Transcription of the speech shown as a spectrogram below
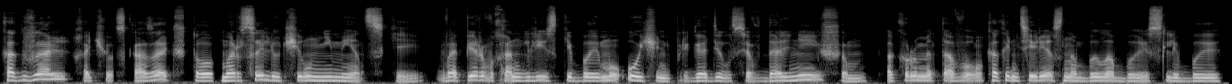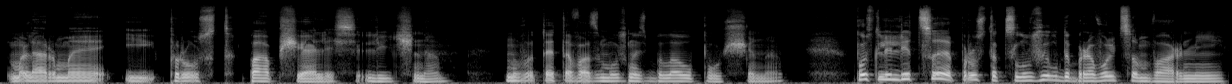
Как жаль, хочу сказать, что Марсель учил немецкий. Во-первых, английский бы ему очень пригодился в дальнейшем. А кроме того, как интересно было бы, если бы Малярме и Пруст пообщались лично. Ну вот эта возможность была упущена. После лицея просто служил добровольцем в армии.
